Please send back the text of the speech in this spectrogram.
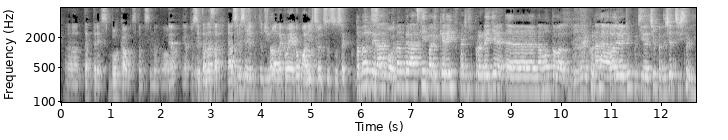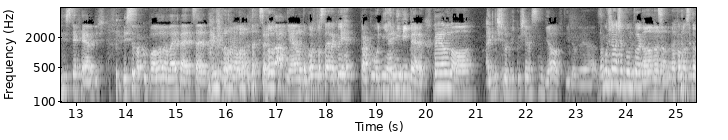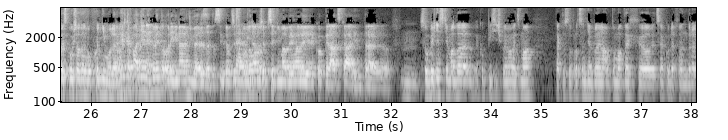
uh, Tetris, Blockout, tam se jmenoval. Jo, jo, prostě jo. sta- já si myslím, že to totiž No. byl takový jako balík, co, co, co se... To byl, pirát, se po- to byl pirátský balík, který v každý prodejně e, namontoval, jako nahrávali do těch počítačů, protože tři čtvrtiny z těch her, když, když se pak kupovalo nové PC, tak, bylo, No, no. tak jsem To tam měl. To byl v podstatě takový he- prapůvodní herní výběr. Byl, no. A když Ludvík už je, myslím, dělal v té době. Já No možná, že on to jako, No, no, no, no. na tomhle si to vyzkoušel, ten obchodní model. Každopádně nebyly to originální verze, to si dobře Ne, vzpomínám, to- že před nima běhaly jako pirátská intra. Že? Mm, Souběžně s těma jako PC věcma, tak to 100% byly na automatech eh, věci jako Defender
